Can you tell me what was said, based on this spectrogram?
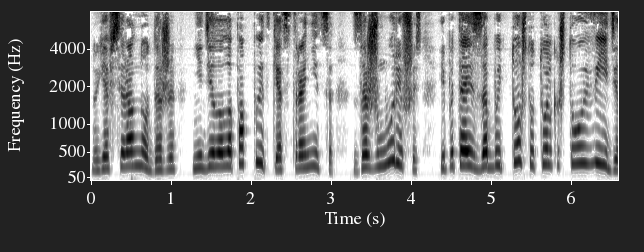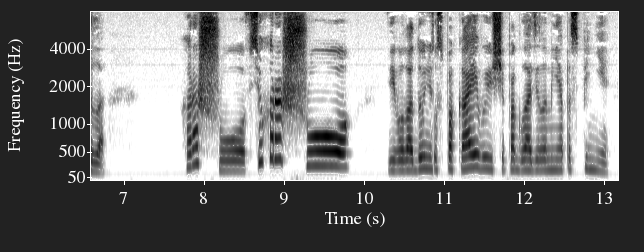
но я все равно даже не делала попытки отстраниться, зажмурившись и пытаясь забыть то, что только что увидела. «Хорошо, все хорошо!» Его ладонь успокаивающе погладила меня по спине —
